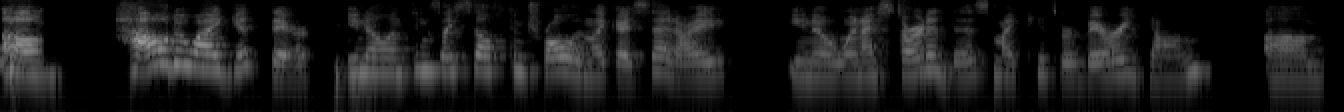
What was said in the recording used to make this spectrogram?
Um, how do I get there? You know, and things like self control. And like I said, I, you know, when I started this, my kids were very young. Um,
